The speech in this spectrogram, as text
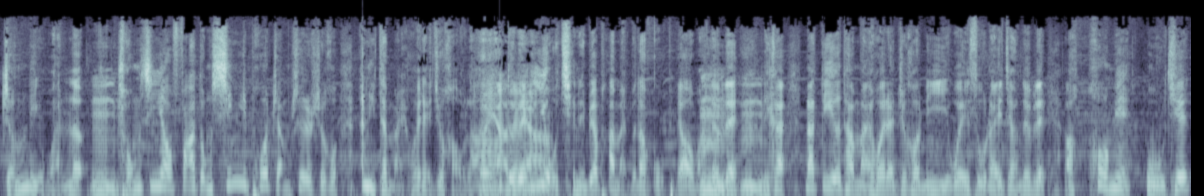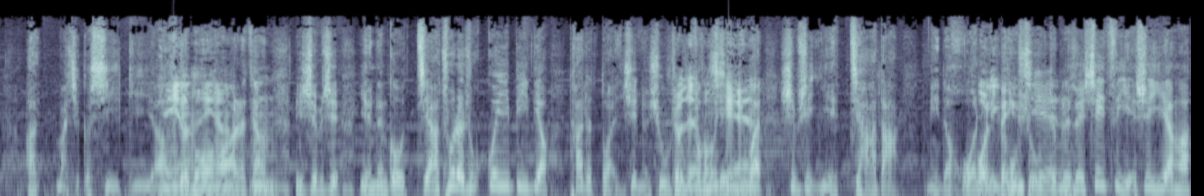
整理完了，嗯，重新要发动新一波涨势的时候，啊，你再买回来就好了，对呀，对不对？啊、你有钱，你不要怕买不到股票嘛，嗯、对不对？嗯，你看那第二趟买回来之后，你以位数来讲，对不对？啊，后面五天啊，买几个细机啊，对不？好，那这样你是不是也能够加？除了说规避掉它的短线的修正风险以外，是不是也加大？你的获利倍数，对不对？所以这一次也是一样啊。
